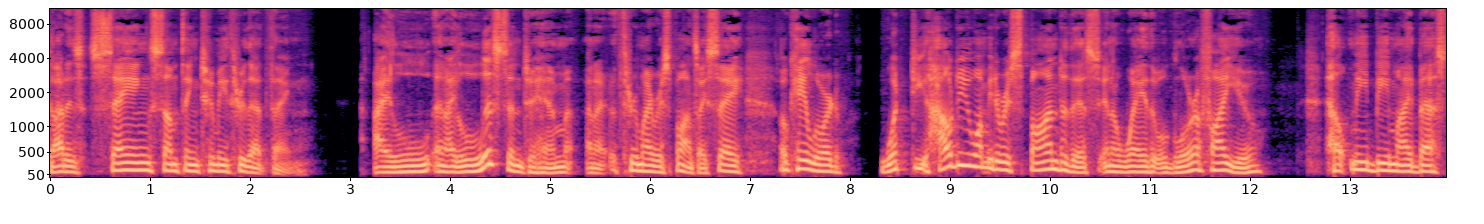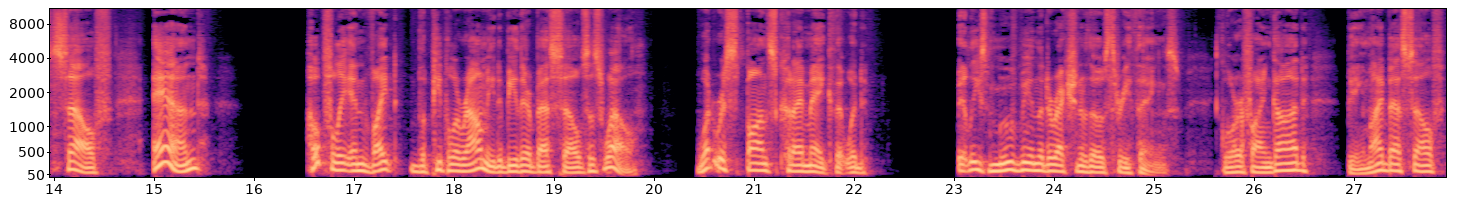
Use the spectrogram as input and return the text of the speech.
God is saying something to me through that thing. I and I listen to him and I, through my response I say, "Okay, Lord, what do you how do you want me to respond to this in a way that will glorify you, help me be my best self, and hopefully invite the people around me to be their best selves as well? What response could I make that would at least move me in the direction of those three things? Glorifying God, being my best self,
